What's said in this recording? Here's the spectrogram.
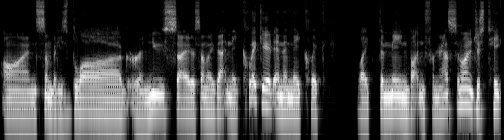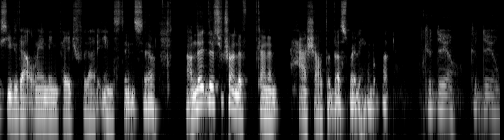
on somebody's blog or a news site or something like that and they click it and then they click like the main button for Mastodon it just takes you to that landing page for that instance. So um, they're, they're trying to kind of hash out the best way to handle that. Good deal. Good deal.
